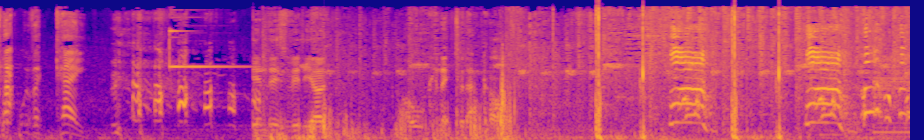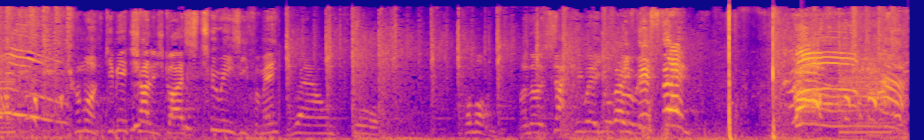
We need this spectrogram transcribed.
cat with a K. In this video, I will connect to that car. Come on, give me a challenge, guys. It's too easy for me. Round four. Come on. I know exactly where you're going. this then! Ah!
